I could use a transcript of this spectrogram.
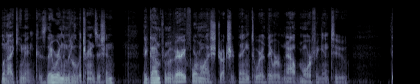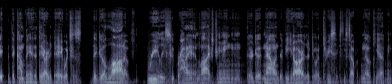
when I came in, because they were in the middle of a transition. They'd gone from a very formalized, structured thing to where they were now morphing into the, the company that they are today, which is they do a lot of really super high end live streaming, and they're doing now into VR. They're doing 360 stuff with Nokia. I mean,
